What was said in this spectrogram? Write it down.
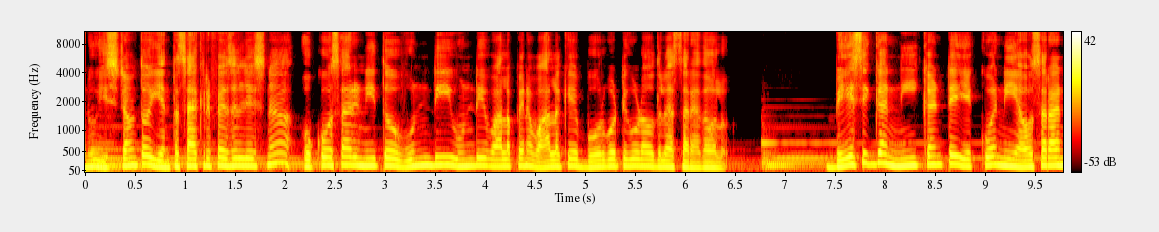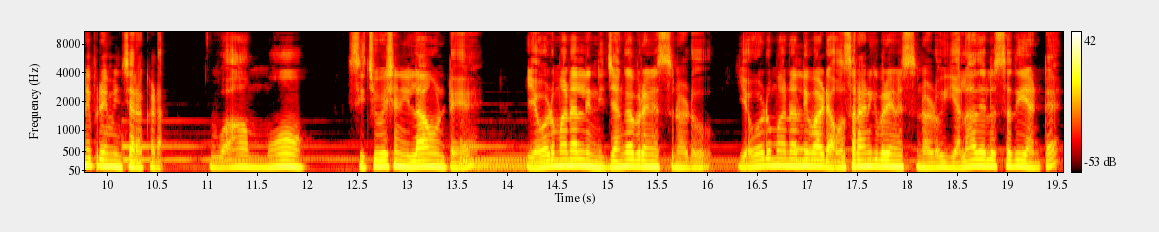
నువ్వు ఇష్టంతో ఎంత సాక్రిఫైసులు చేసినా ఒక్కోసారి నీతో ఉండి ఉండి వాళ్ళపైన వాళ్ళకే బోర్ కొట్టి కూడా వదిలేస్తారు ఎదవలు. బేసిక్గా నీకంటే ఎక్కువ నీ అవసరాన్ని ప్రేమించారు అక్కడ. వామ్మో! సిచ్యువేషన్ ఇలా ఉంటే ఎవడు మనల్ని నిజంగా ప్రేమిస్తున్నాడు ఎవడు మనల్ని వాడి అవసరానికి ప్రేమిస్తున్నాడు ఎలా తెలుస్తుంది అంటే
